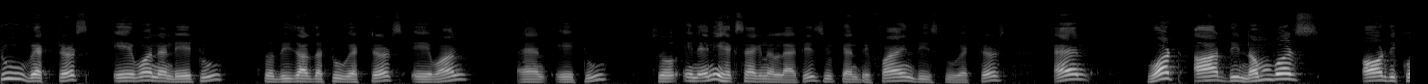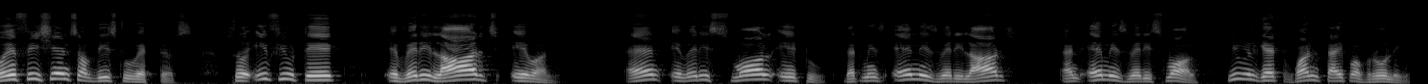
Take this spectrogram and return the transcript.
two vectors a 1 and a 2. So, these are the two vectors a 1 and a 2. So, in any hexagonal lattice you can define these two vectors and what are the numbers or the coefficients of these two vectors. So, if you take a very large a 1 and a very small a 2 that means, n is very large and m is very small you will get one type of rolling.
